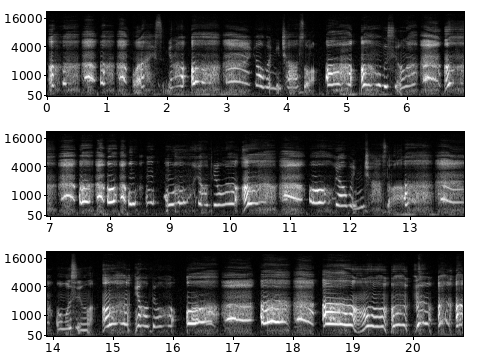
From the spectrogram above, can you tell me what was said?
啊！我爱死你了啊！要被你掐死了啊啊！我不行了，啊啊啊！我我我要丢了啊啊！我要被你掐死了啊！我不行了啊！要丢了啊啊！嗯嗯嗯啊啊啊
